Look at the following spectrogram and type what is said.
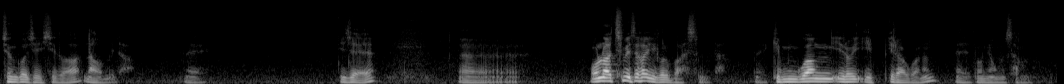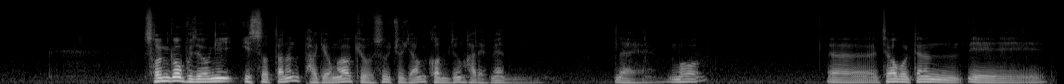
증거 제시가 나옵니다. 네. 이제 어, 오늘 아침에 제가 이걸 봤습니다. 네, 김광일의 입이라고 하는 네, 동영상. 선거 부정이 있었다는 박영하 교수 주장 검증하려면, 네, 뭐 에, 제가 볼 때는 이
